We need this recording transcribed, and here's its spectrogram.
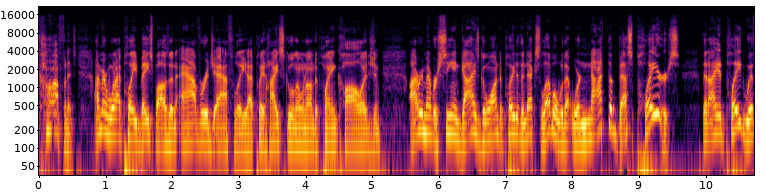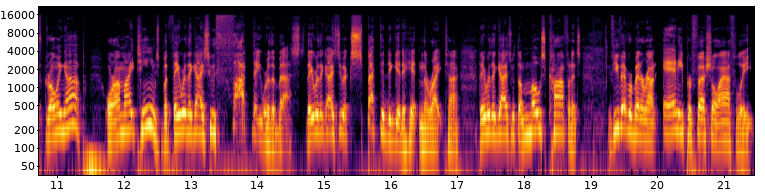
confidence. I remember when I played baseball, I was an average athlete. I played high school and I went on to play in college. And I remember seeing guys go on to play to the next level that were not the best players that I had played with growing up or on my teams, but they were the guys who thought they were the best. They were the guys who expected to get a hit in the right time. They were the guys with the most confidence. If you've ever been around any professional athlete,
